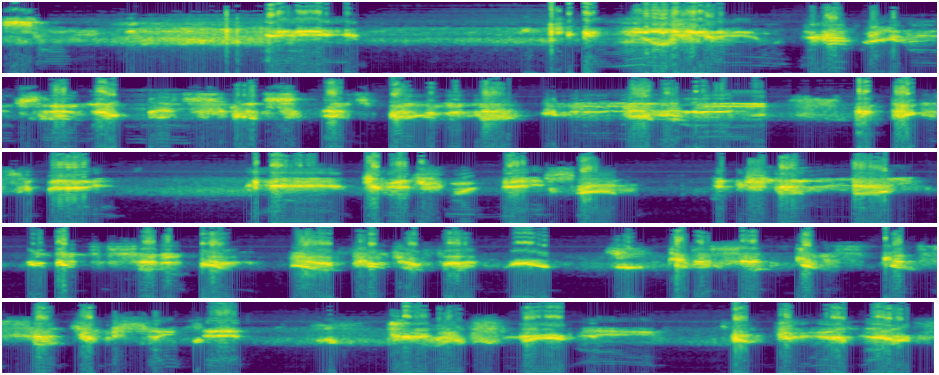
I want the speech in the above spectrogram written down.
some uh, award show or whatever, you know what I'm saying? Like it's it's it's bigger than that, you know, and um I think it's about uh transfer of wealth and understanding that you, you get to set up your, your future family and get to set get to, get to set yourself up to actually um enjoy life,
